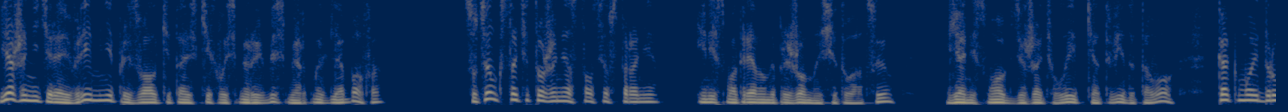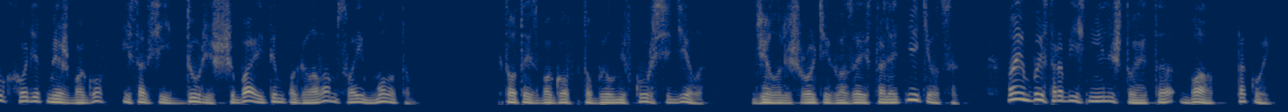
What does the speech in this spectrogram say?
Я же, не теряя времени, призвал китайских восьмерых бессмертных для бафа. Суцел, кстати, тоже не остался в стороне, и, несмотря на напряженную ситуацию, я не смог сдержать улыбки от вида того, как мой друг ходит меж богов и со всей дури сшибает им по головам своим молотом. Кто-то из богов, кто был не в курсе дела, делали широкие глаза и стали отнекиваться, но им быстро объяснили, что это баф такой.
